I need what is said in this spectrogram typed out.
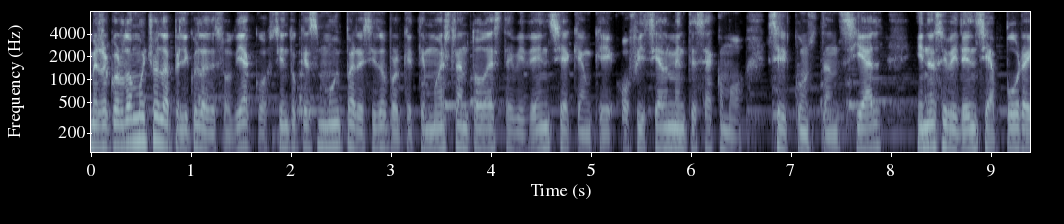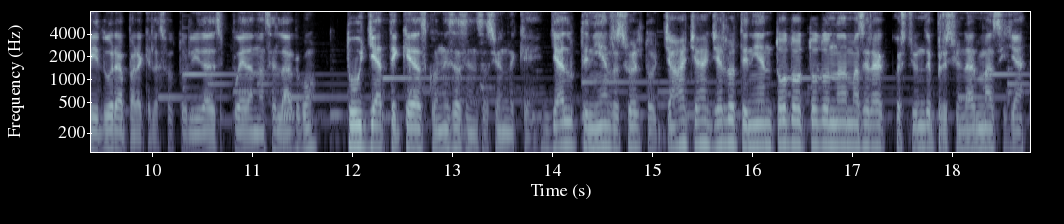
Me recordó mucho la película de Zodíaco. Siento que es muy parecido porque te muestran toda esta evidencia que aunque oficialmente sea como circunstancial y no es evidencia pura y dura para que las autoridades puedan hacer algo, tú ya te quedas con esa sensación de que ya lo tenían resuelto, ya, ya, ya lo tenían todo, todo, nada más era cuestión de presionar más y ya,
